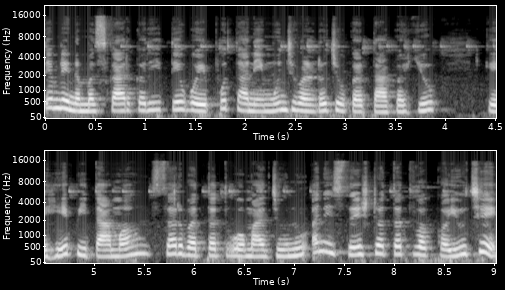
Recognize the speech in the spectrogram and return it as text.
તેમને નમસ્કાર કરી તેઓએ પોતાની મૂંઝવણ રજૂ કરતાં કહ્યું કે, હે પિતામહ, સર્વ તત્વોમાં જૂનું અને શ્રેષ્ઠ તત્વ કયું છે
